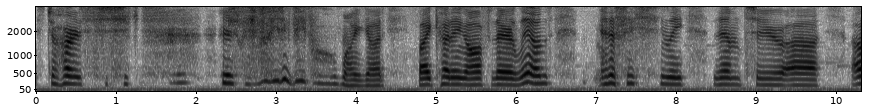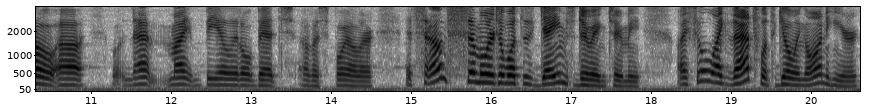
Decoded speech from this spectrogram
start bleeding people. Oh my god! By cutting off their limbs and affixing them to. Uh, oh, uh, that might be a little bit of a spoiler. It sounds similar to what this game's doing to me. I feel like that's what's going on here.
